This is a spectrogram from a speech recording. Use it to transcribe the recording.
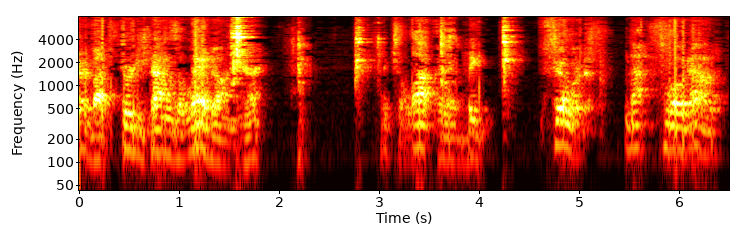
Got about 30 pounds of lead on here. Takes a lot for that big filler not float out.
